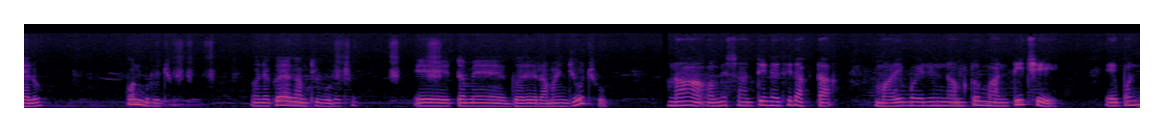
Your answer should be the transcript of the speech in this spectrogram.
હેલો? કોણ બોલો છો? અને કયા ગામથી બોલો છો? એ તમે ઘરે રામાયણ જો છો? ના અમે શાંતિ નથી રાખતા. મારી બહેરીનું નામ તો માનતી છે. એ પણ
